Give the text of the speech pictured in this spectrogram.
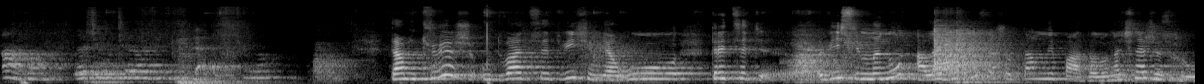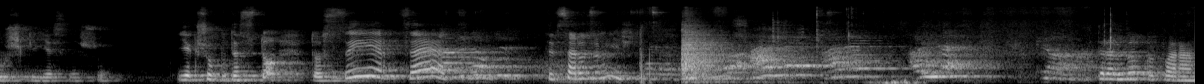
Ага, значить вчора віддачу. Там чуєш, у 28 я у 38 минут, але дивися, щоб там не падало. Начнеш із грушки, якщо що. Якщо буде 100, то сир, це. Ти все розумієш? Трендо по 40.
